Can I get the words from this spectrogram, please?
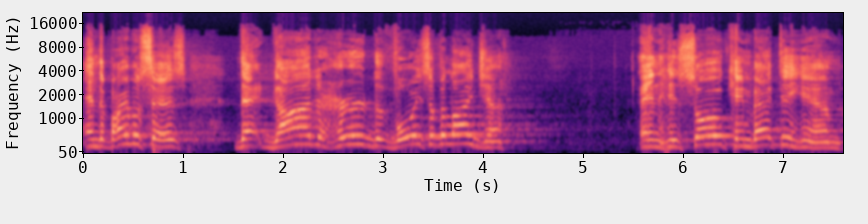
And the Bible says that God heard the voice of Elijah and his soul came back to him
